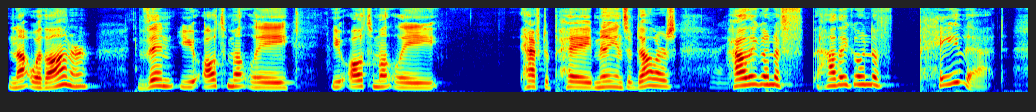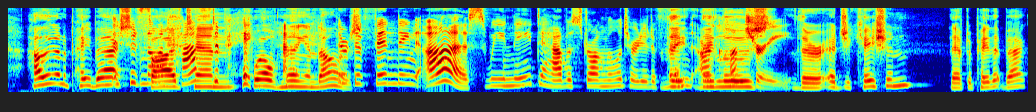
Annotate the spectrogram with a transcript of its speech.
not with honor, then you ultimately you ultimately have to pay millions of dollars how are they going to how are they going to pay that? How are they going to pay back five, ten, twelve million dollars? They're defending us. We need to have a strong military to defend they, our they country. Lose their education, they have to pay that back.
